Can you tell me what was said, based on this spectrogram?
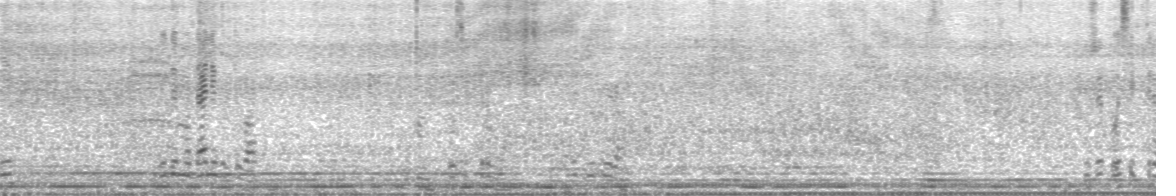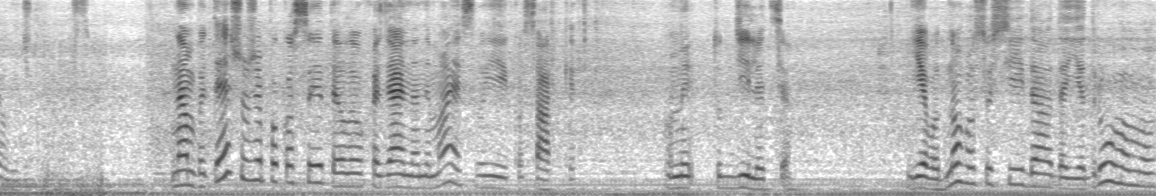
і будемо далі готувати. Досить трохи. Вже косять травичку. Нам би теж уже покосити, але у хазяїна немає своєї косарки. Вони тут діляться. Є в одного сусіда, дає другому.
